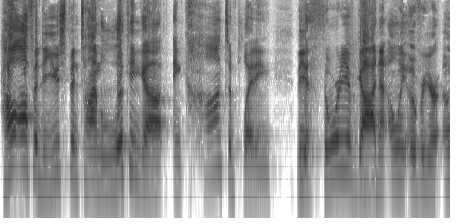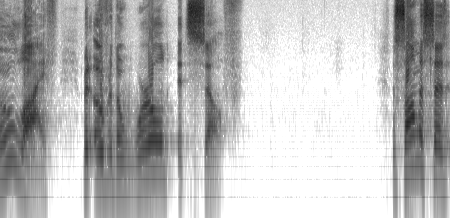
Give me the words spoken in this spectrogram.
How often do you spend time looking up and contemplating the authority of God not only over your own life, but over the world itself? The psalmist says,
